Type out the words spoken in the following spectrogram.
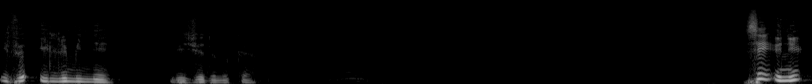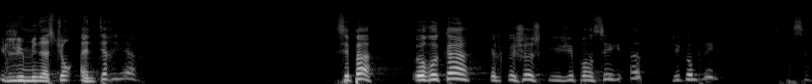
Il veut illuminer les yeux de nos cœurs. C'est une illumination intérieure. C'est pas Eureka, quelque chose que j'ai pensé, hop, j'ai compris. C'est pas ça.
